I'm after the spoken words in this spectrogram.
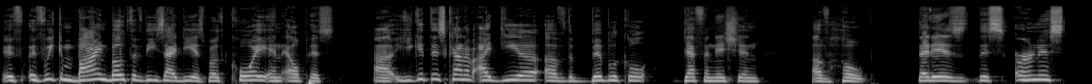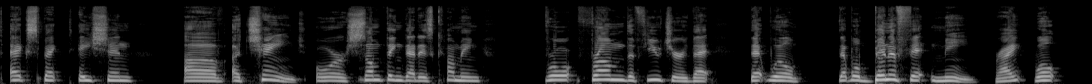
if if we combine both of these ideas both koi and elpis uh, you get this kind of idea of the biblical definition of hope. That is this earnest expectation of a change or something that is coming for, from the future that that will that will benefit me right? Well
